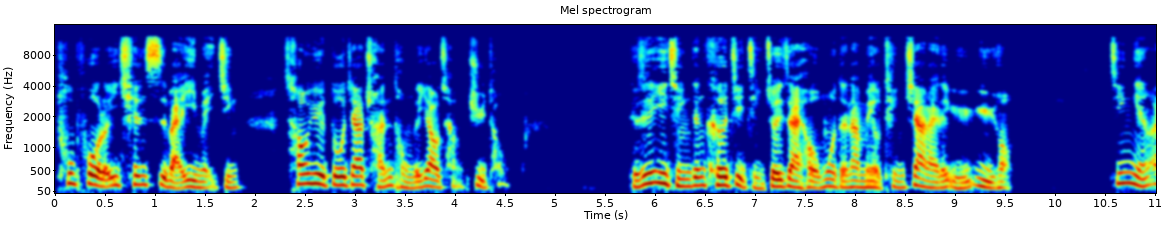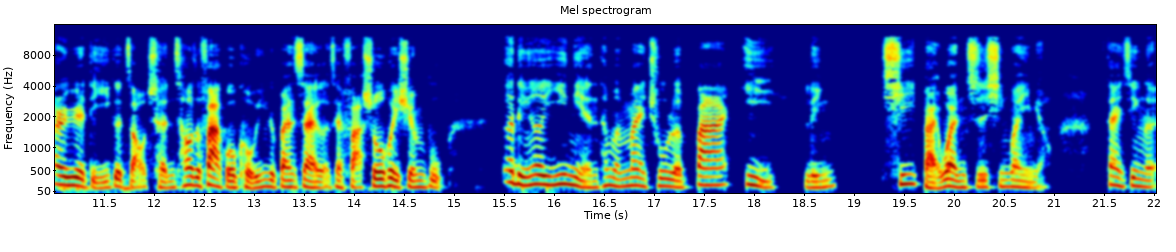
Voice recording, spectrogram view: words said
突破了一千四百亿美金，超越多家传统的药厂巨头。可是疫情跟科技紧追在后，莫德纳没有停下来的余裕。哈，今年二月底一个早晨，操着法国口音的班塞尔在法说会宣布，二零二一年他们卖出了八亿零七百万支新冠疫苗，带进了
